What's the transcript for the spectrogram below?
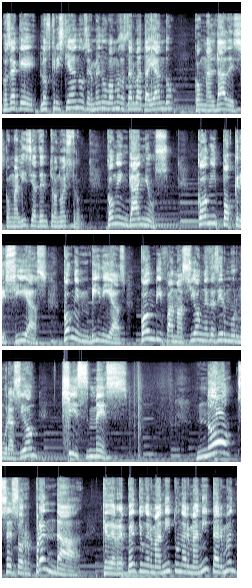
O sea que los cristianos, hermano, vamos a estar batallando con maldades, con malicias dentro nuestro, con engaños, con hipocresías, con envidias, con difamación, es decir, murmuración, chismes. No se sorprenda que de repente un hermanito, una hermanita, hermano,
